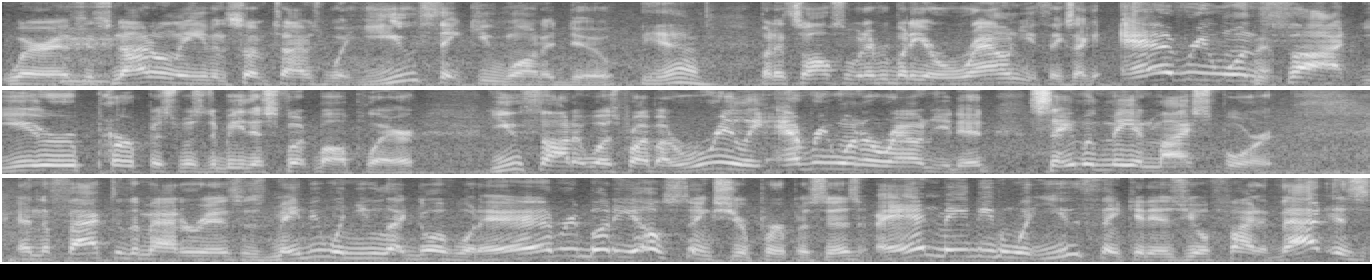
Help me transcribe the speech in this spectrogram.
Whereas it's not only even sometimes what you think you want to do, Yeah. but it's also what everybody around you thinks. Like everyone thought your purpose was to be this football player. You thought it was probably, but really everyone around you did. Same with me in my sport. And the fact of the matter is, is maybe when you let go of what everybody else thinks your purpose is, and maybe even what you think it is, you'll find it. That is,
